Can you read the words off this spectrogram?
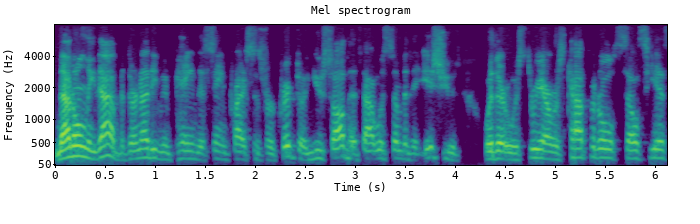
Not only that, but they're not even paying the same prices for crypto. You saw that that was some of the issues, whether it was Three Arrows Capital, Celsius,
